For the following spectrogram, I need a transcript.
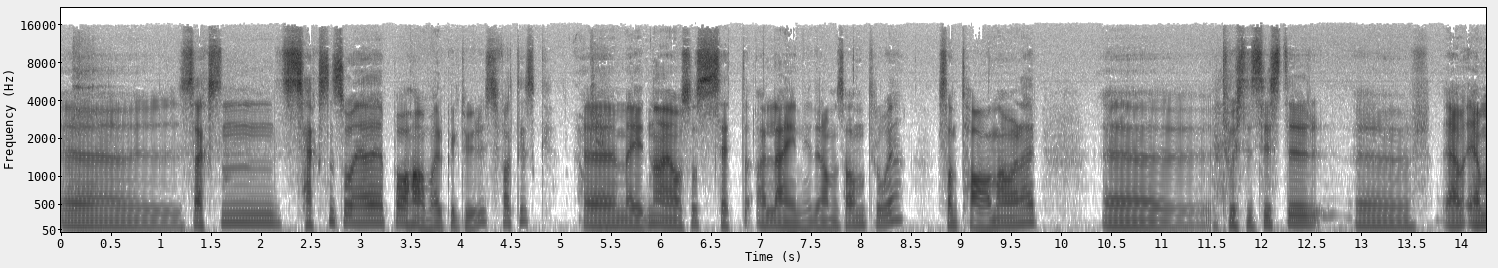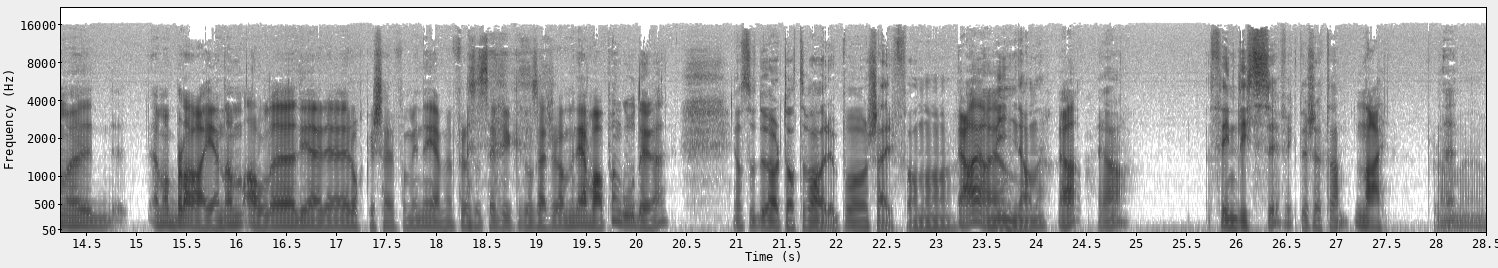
Eh, Saxon, Saxon så jeg på Hamar kulturhus, faktisk. Eh, Maiden har jeg også sett aleine i Drammenshallen, tror jeg. Santana var der. Eh, Twisted Sister eh, jeg, jeg, må, jeg må bla igjennom alle de der rockeskjerfene mine hjemme for å se hvilke konserter det var. Men jeg var på en god del her. Ja, Så du har tatt vare på skjerfene og Ja, ja, ja. minnene? Ja. Ja. Thin Lizzie, fikk du sett dem? Nei. For dem eh,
